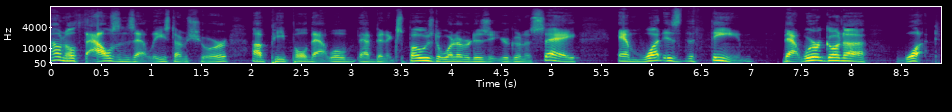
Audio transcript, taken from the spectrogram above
I don't know thousands at least I'm sure of people that will have been exposed to whatever it is that you're going to say. And what is the theme that we're going to what?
